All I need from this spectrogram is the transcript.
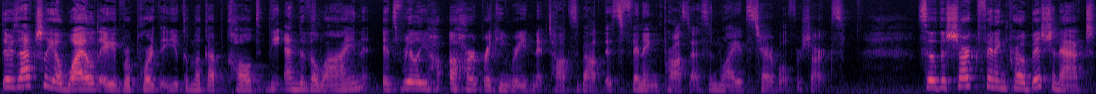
There's actually a WildAid report that you can look up called The End of the Line. It's really a heartbreaking read and it talks about this finning process and why it's terrible for sharks. So, the Shark Finning Prohibition Act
